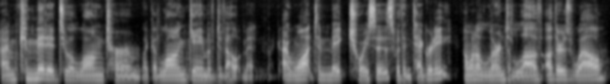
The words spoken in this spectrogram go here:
I'm committed to a long term, like a long game of development. Like I want to make choices with integrity. I want to learn to love others well.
